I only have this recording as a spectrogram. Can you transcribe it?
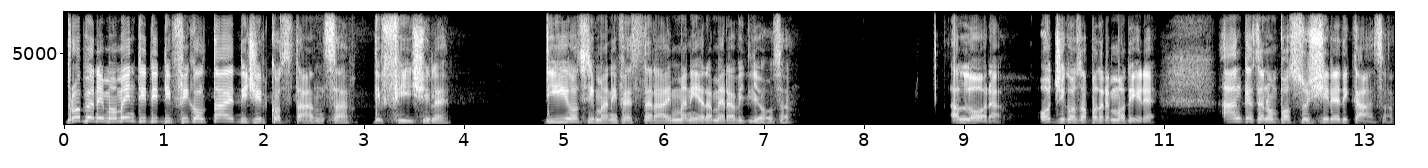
Proprio nei momenti di difficoltà e di circostanza difficile, Dio si manifesterà in maniera meravigliosa. Allora, oggi cosa potremmo dire? Anche se non posso uscire di casa,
